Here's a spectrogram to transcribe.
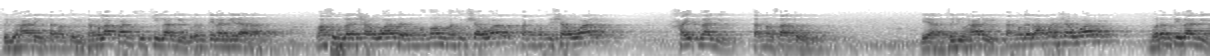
7 hari, tanggal 7. Tanggal 8 suci lagi, berhenti lagi darah. Masuk bulan Syawal dan Ramadan masuk Syawal, tanggal 1 Syawal haid lagi, tanggal 1. Ya, tujuh hari. Tanggal 8 Syawal berhenti lagi.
